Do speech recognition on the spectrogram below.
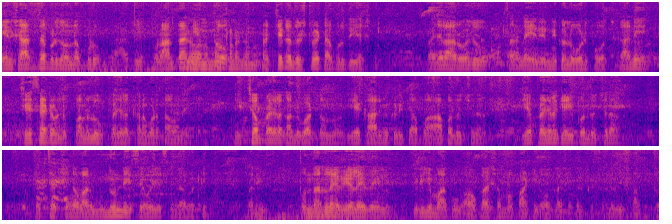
నేను శాసనసభ్యుడిగా ఉన్నప్పుడు ఈ ప్రాంతాన్ని ఎంతో ప్రత్యేక దృష్టి పెట్టి అభివృద్ధి చేసినాం. ప్రజలు ఆ రోజు సరే నేను ఎన్నికల్లో ఓడిపోవచ్చు. కానీ చేసినటువంటి పనులు ప్రజలకు కనబడతా ఉన్నాయి. నిత్యం ప్రజలకు అందుబాటులో ఉన్నాం. ఏ కార్మికుడికి ఆపద వచ్చినా ఏ ప్రజలకి ఏ ఇబ్బంది వచ్చినా ప్రత్యక్షంగా వారి ముందుండి సేవ చేస్తాం కాబట్టి మరి తొందరనే రియలైజ్ అయ్యిండు తిరిగి మాకు అవకాశం మా పార్టీకి అవకాశం కల్పిస్తుంది విశ్వాసంతో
